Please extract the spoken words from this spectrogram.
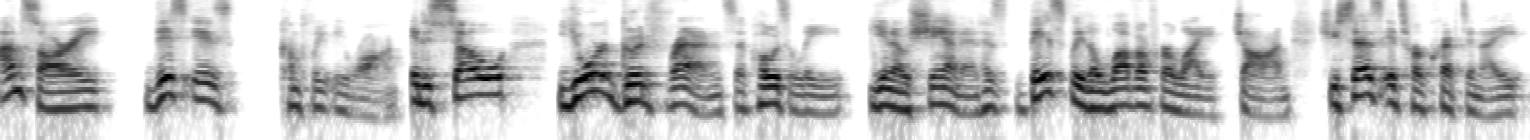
I'm sorry. This is completely wrong. It is so your good friend, supposedly, you know, Shannon has basically the love of her life, John. She says it's her kryptonite.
